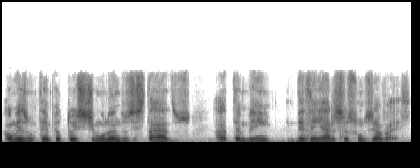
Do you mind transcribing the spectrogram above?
Ao mesmo tempo, eu estou estimulando os estados a também desenhar os seus fundos de avais.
